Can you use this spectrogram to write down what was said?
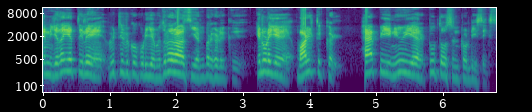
என் இதயத்திலே விட்டிருக்கக்கூடிய மிதுனராசி அன்பர்களுக்கு என்னுடைய வாழ்த்துக்கள். Happy new year two thousand twenty six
